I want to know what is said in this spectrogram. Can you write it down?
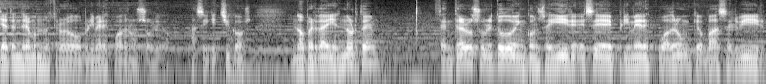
ya tendremos nuestro primer escuadrón sólido. Así que chicos, no perdáis el norte. Centraros sobre todo en conseguir ese primer escuadrón que os va a servir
